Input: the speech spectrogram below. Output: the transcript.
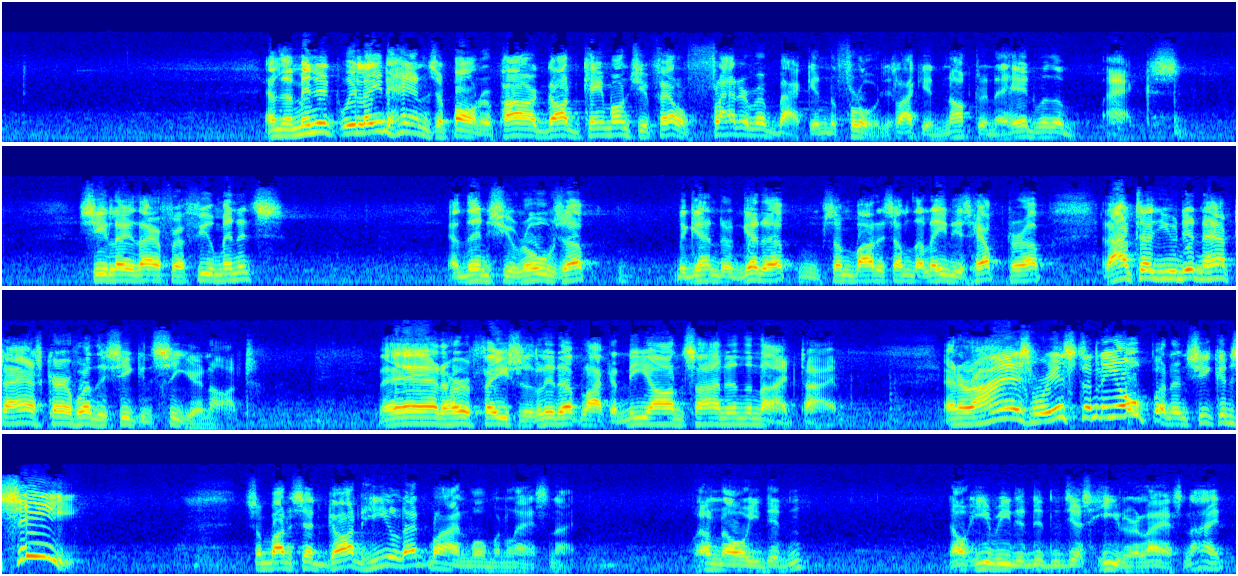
And the minute we laid hands upon her, power of God came on, she fell flat on her back in the floor, just like you'd knocked her in the head with an axe. She lay there for a few minutes, and then she rose up, began to get up, and somebody, some of the ladies helped her up. And I'll tell you, you didn't have to ask her whether she could see or not. And her face was lit up like a neon sign in the nighttime. And her eyes were instantly open, and she could see. Somebody said, God healed that blind woman last night. Well, no, he didn't. No, he really didn't just heal her last night.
